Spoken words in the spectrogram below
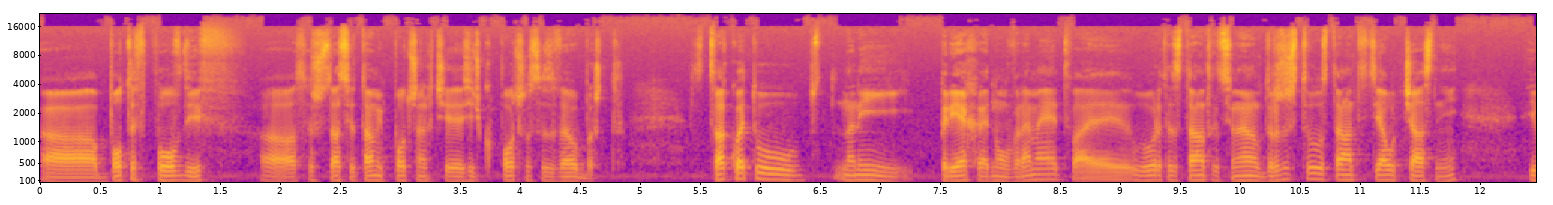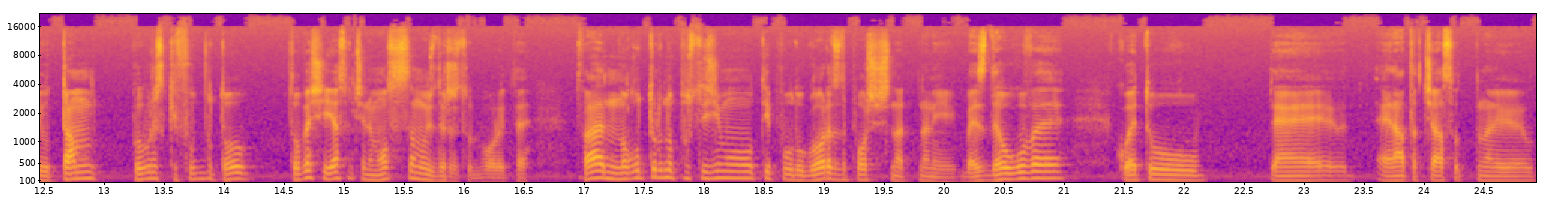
А, Ботев Пловдив, а, също аз и оттам и почнах, че всичко почна с Велбъщ. Това, което нали, приеха едно време, това е, говорите да станат акционерно дружество, да станат цяло частни. И оттам български футбол, то, то беше ясно, че не може да се самоиздържат отборите. Това е много трудно постижимо, типа Лудогорец да почнеш на, нали, без дългове, което е едната част от, нали, от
